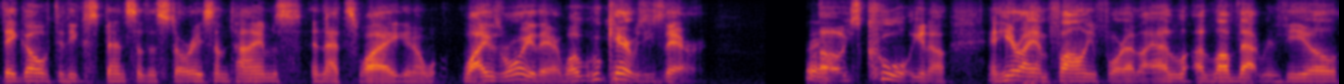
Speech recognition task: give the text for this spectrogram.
they go to the expense of the story sometimes, and that's why you know why is Rory there? Well, who cares? He's there. Right. oh, he's cool, you know. And here I am falling for him. I, I, I love that reveal.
